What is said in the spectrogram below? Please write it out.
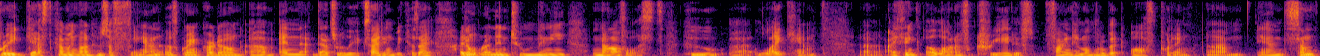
great guest coming on who's a fan of Grant Cardone, um, and that, that's really exciting because I, I don't run into many novelists who uh, like him uh, I think a lot of creatives find him a little bit off putting. Um, and some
